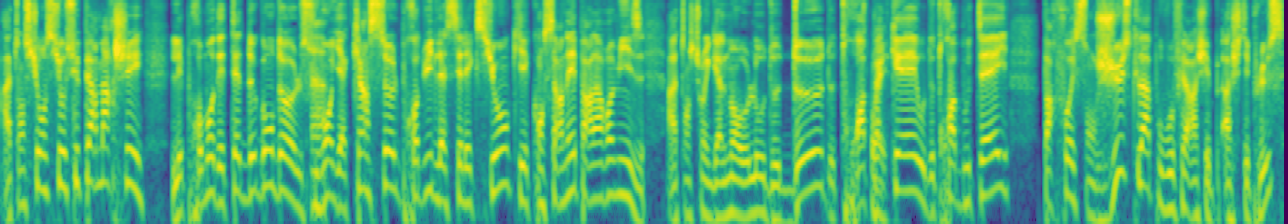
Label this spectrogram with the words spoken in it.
Attention aussi au supermarché. Les promos des têtes de gondole. Souvent, il n'y a qu'un seul produit de la sélection qui est concerné par la remise. Attention également au lot de deux, de trois Oui. paquets ou de trois bouteilles. Parfois, ils sont juste là pour vous faire acheter, acheter plus.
